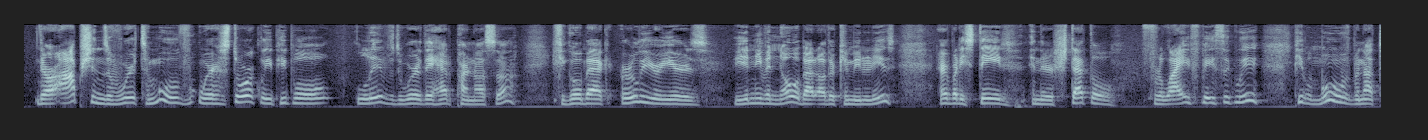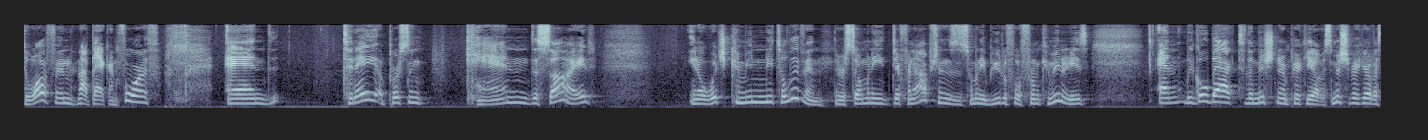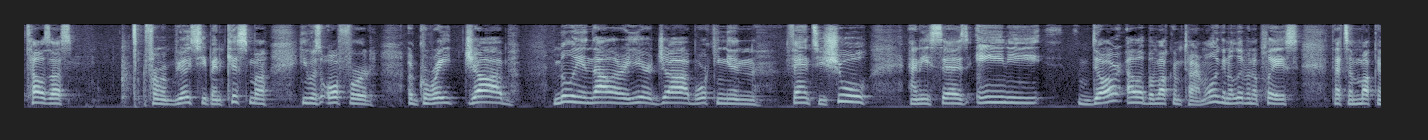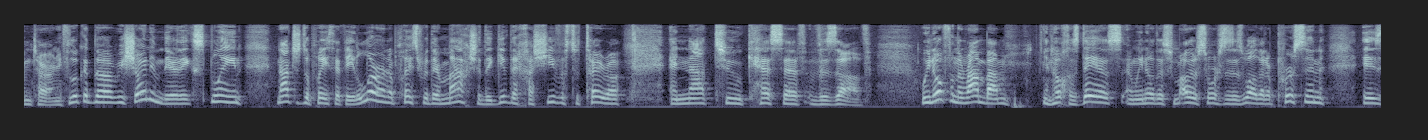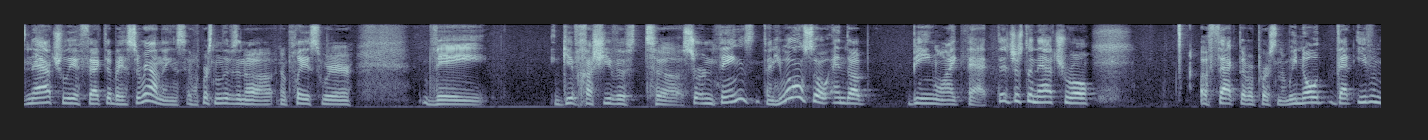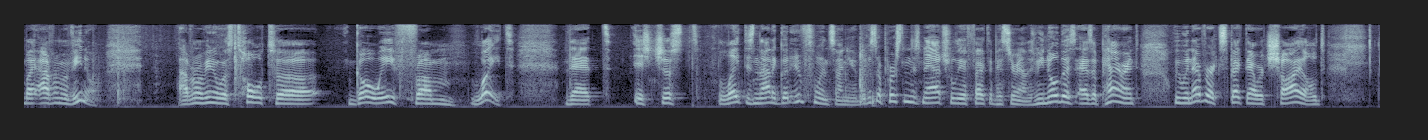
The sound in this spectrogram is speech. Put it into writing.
there are options of where to move where historically people lived where they had parnasa. If you go back earlier years, you didn't even know about other communities. Everybody stayed in their shtetl for life, basically. People moved, but not too often, not back and forth. And today, a person can decide, you know, which community to live in. There are so many different options and so many beautiful from communities. And we go back to the Mishnah in Pirkei Avos. Mishnah Pirkei tells us from Rabbi Yossi ben Kisma, he was offered a great job, million dollar a year job working in fancy shul, and he says, Aini Dar ela b'makom tar. I'm only going to live in a place that's a makom tar. And if you look at the Rishonim there, they explain not just a place that they learn, a place where they're machshav, they give their chashivas to Torah and not to kesef v'zav. We know from the Rambam in Hilchas Deus, and we know this from other sources as well, that a person is naturally affected by his surroundings. If a person lives in a, in a place where they give chashivas to certain things, then he will also end up being like that. There's just a natural effect of a person. And we know that even by Avram Avinu. Avram Avinu was told to go away from Lot, that it's just Lot is not a good influence on you because a person is naturally affected by his surroundings. We know this as a parent. We would never expect our child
